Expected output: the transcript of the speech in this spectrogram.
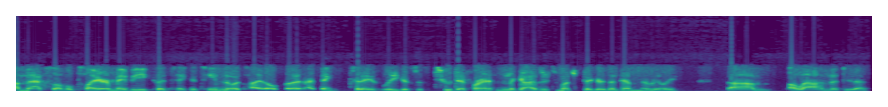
a max level player. Maybe he could take a team to a title. But I think today's league is just too different, and the guys are too much bigger than him to really um, allow him to do that.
